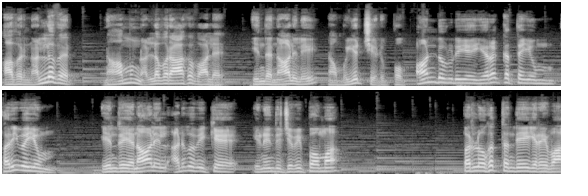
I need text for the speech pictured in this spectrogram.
அவர் நல்லவர் நாமும் நல்லவராக வாழ இந்த நாளிலே நாம் முயற்சி எடுப்போம். ஆண்டவருடைய இரக்கத்தையும் பரிவையும் இன்றைய நாளில் அனுபவிக்க இணைந்து ஜெபிப்போமா? பரலோகத்தந்தே இறைவா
